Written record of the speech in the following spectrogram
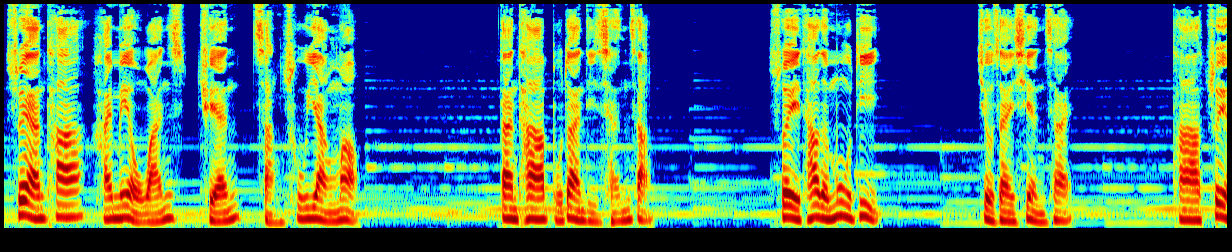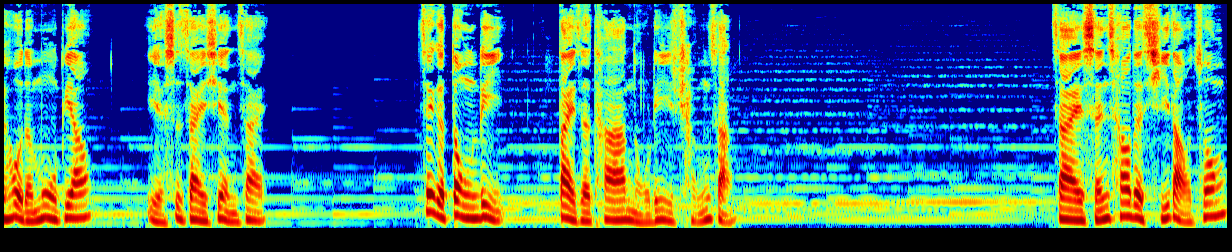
虽然它还没有完全长出样貌，但它不断地成长，所以它的目的就在现在，它最后的目标也是在现在。这个动力带着它努力成长。在神操的祈祷中，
